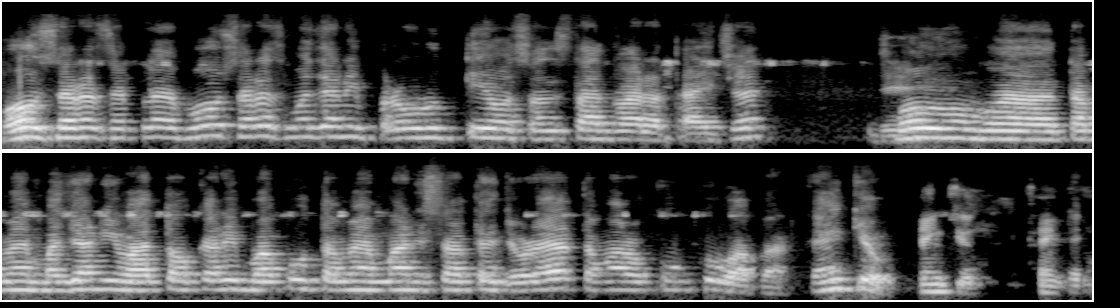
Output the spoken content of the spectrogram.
બહુ સરસ એટલે બહુ સરસ મજાની પ્રવૃત્તિઓ સંસ્થા દ્વારા થાય છે. બહુ તમે મજાની વાતો કરી. બાપુ તમે અમારી સાથે જોડાયા. તમારો ખૂબ ખૂબ આભાર. Thank you thank you thank you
